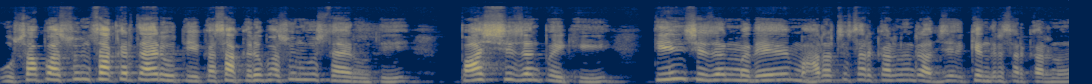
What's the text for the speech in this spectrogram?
ऊसापासून साखर तयार होती का साखरेपासून ऊस तयार होती? पाच सीझनपैकी तीन सीझनमध्ये महाराष्ट्र सरकारनं राज्य केंद्र सरकारनं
